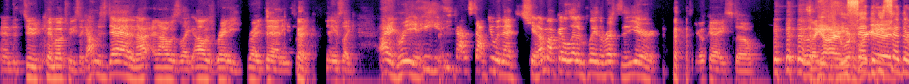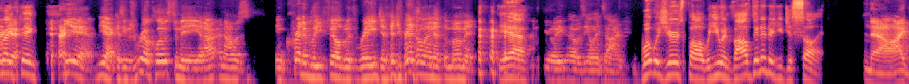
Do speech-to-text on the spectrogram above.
And the dude came up to me. He's like, "I'm his dad," and I and I was like, I was ready right then. He's like, and he was like, "I agree. He he got to stop doing that shit. I'm not gonna let him play the rest of the year." okay, so It's like, he, all right, he we're, said we're good. he said the We're right good. thing. yeah, yeah, because he was real close to me, and I and I was incredibly filled with rage and adrenaline at the moment. Yeah. That was the only- that was the only time. What was yours, Paul? Were you involved in it or you just saw it? No, I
